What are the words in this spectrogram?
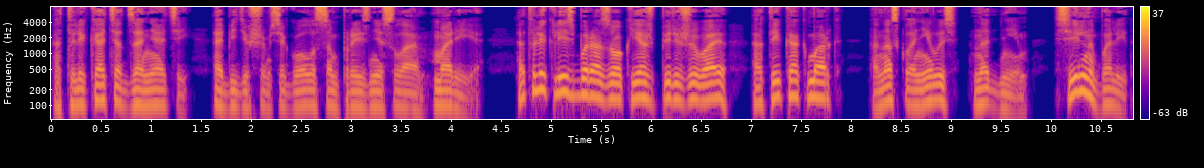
«Отвлекать от занятий», — обидевшимся голосом произнесла Мария. Отвлеклись бы разок, я же переживаю. А ты как, Марк?» Она склонилась над ним. «Сильно болит?»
